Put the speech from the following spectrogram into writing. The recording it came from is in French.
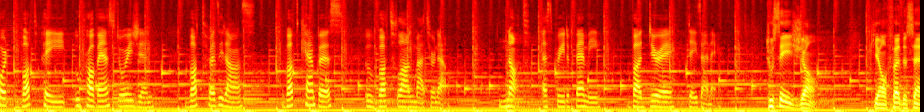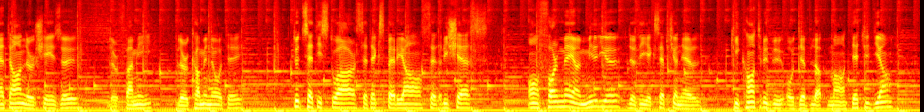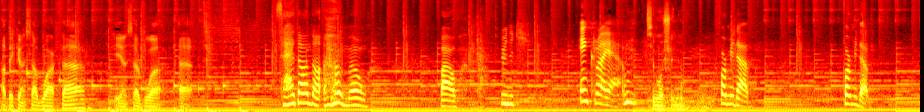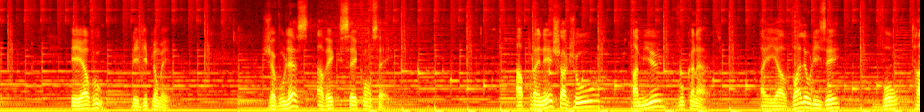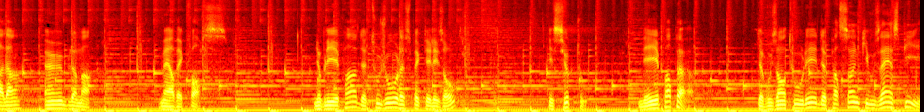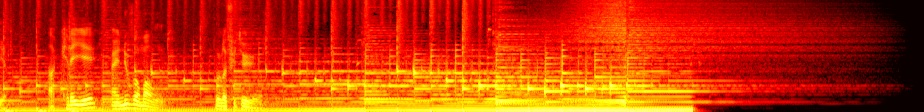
importe votre pays ou province d'origine, votre résidence, votre campus ou votre langue maternelle. Notre esprit de famille va durer des années. Tous ces gens qui ont fait de Sainte-Anne leur chez eux, leur famille, leur communauté, toute cette histoire, cette expérience, cette richesse ont formé un milieu de vie exceptionnel qui contribue au développement d'étudiants avec un savoir-faire et un savoir-être. Sainte-Anne dans un mot. Wow. Unique. Incroyable. C'est moi chez nous. Formidable. Formidable. Et à vous, les diplômés. Je vous laisse avec ces conseils. Apprenez chaque jour à mieux vous connaître et à valoriser vos talents humblement, mais avec force. N'oubliez pas de toujours respecter les autres et surtout, n'ayez pas peur de vous entourer de personnes qui vous inspirent à créer un nouveau monde pour le futur.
